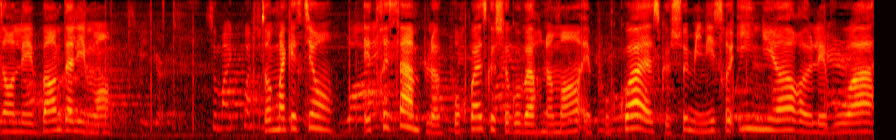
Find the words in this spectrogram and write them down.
dans les banques d'aliments. Donc ma question est très simple. Pourquoi est-ce que ce gouvernement et pourquoi est-ce que ce ministre ignore les voix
